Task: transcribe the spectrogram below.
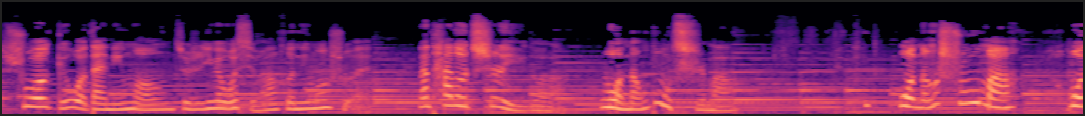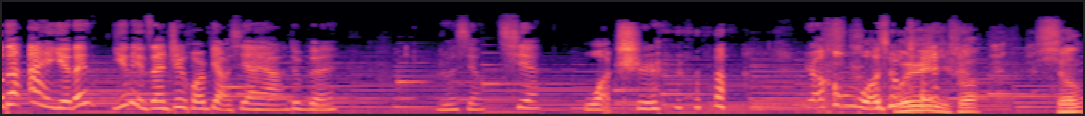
说给我带柠檬，就是因为我喜欢喝柠檬水。那他都吃了一个了，我能不吃吗？我能输吗？我的爱也得也得在这会儿表现呀，对不对？我说行，切，我吃。然后我就我以为你说行，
